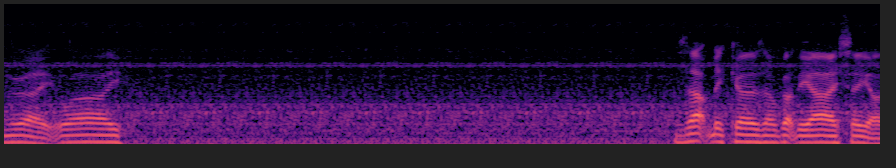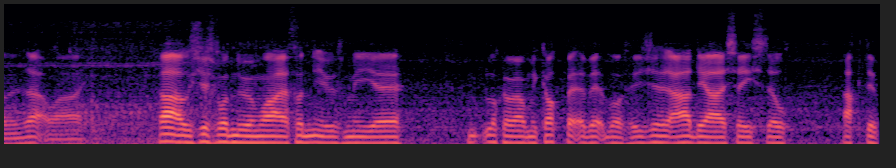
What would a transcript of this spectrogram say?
Right, why? Is that because I've got the IC on, is that why? Oh, I was just wondering why I couldn't use me uh, look around my cockpit a bit, but it's just, I had the IC still active.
